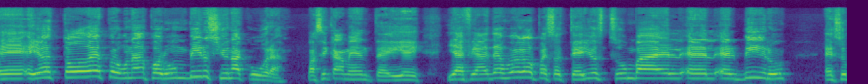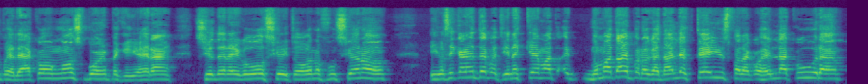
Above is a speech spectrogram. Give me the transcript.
eh, ellos todo es por, una, por un virus y una cura, básicamente. Y, y al final del juego, pues ellos zumba el, el, el virus en su pelea con Osborn, porque ellos eran socios de negocio y todo no funcionó. Y básicamente, pues tienes que matar, no matar, pero ganarle a Octavius para coger la cura,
